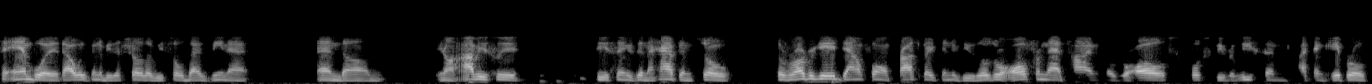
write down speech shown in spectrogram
to Amboy, that was going to be the show that we sold that zine at, and um, you know, obviously these things didn't happen, so the Raw Brigade downfall and prospect interview, those were all from that time. Those were all supposed to be released in I think April of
